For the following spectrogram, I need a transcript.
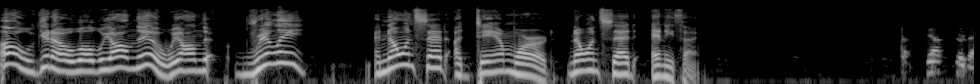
oh, you know, well, we all knew, we all knew, really, and no one said a damn word. No one said anything. Yesterday.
